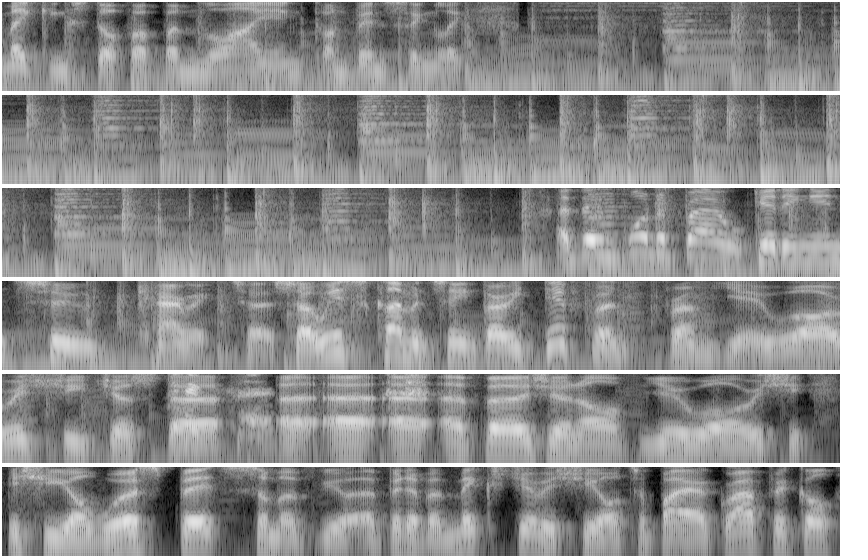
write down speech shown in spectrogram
making stuff up and lying convincingly And then what about getting into character? So is Clementine very different from you, or is she just a, a, a, a, version of you, or is she is she your worst bits, some of you a bit of a mixture? Is she autobiographical,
